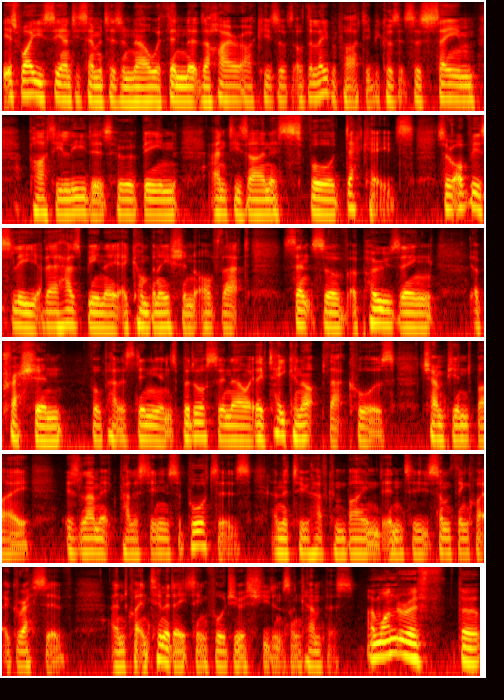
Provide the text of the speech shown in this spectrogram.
It's why you see anti-Semitism now within the, the hierarchies of, of, the Labour Party because it's the same party leaders who have been anti-Zionists for decades. So obviously there has been a, a combination of that sense of opposing oppression for Palestinians, but also now they've taken up that cause championed by Islamic Palestinian supporters, and the two have combined into something quite aggressive and quite intimidating for Jewish students on campus. I wonder if the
